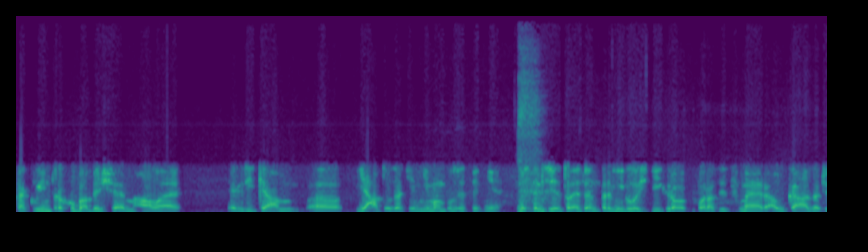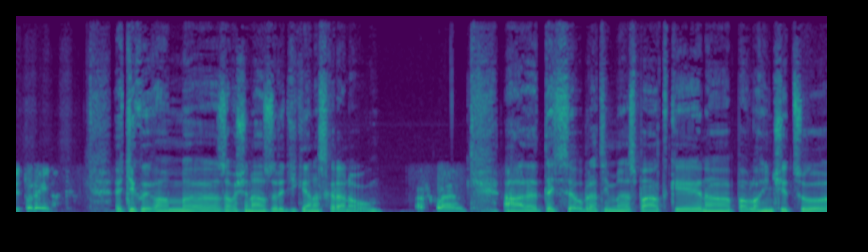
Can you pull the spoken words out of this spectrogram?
takovým trochu Babišem, ale jak říkám, eh, já to zatím vnímám pozitivně. Myslím si, že to je ten první důležitý krok, porazit smer a ukázat, že to jde jinak. Děkuji vám eh, za vaše názory, díky a nashledanou. A teď se obracím zpátky na Pavla Hinčicu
